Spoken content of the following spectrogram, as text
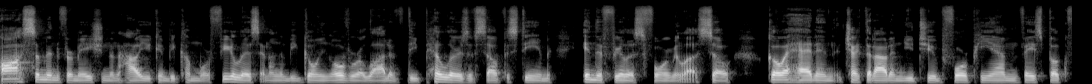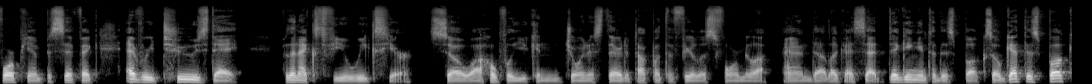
awesome information on how you can become more fearless. And I'm going to be going over a lot of the pillars of self esteem in the Fearless Formula. So go ahead and check that out on YouTube, 4 p.m. Facebook, 4 p.m. Pacific, every Tuesday for the next few weeks here. So uh, hopefully you can join us there to talk about the Fearless Formula. And uh, like I said, digging into this book. So get this book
